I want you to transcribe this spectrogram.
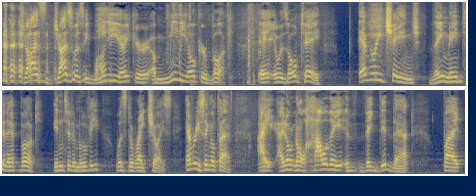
Jaws. Jaws was a What? mediocre, a mediocre book. It, it was okay. Every change they made to that book into the movie was the right choice. Every single time. I I don't know how they they did that, but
